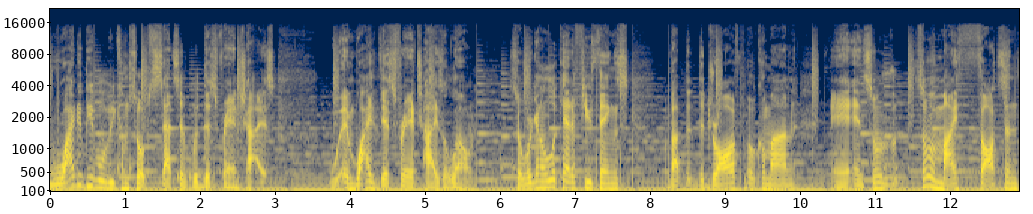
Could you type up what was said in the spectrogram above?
why do people become so obsessive with this franchise? And why this franchise alone? So we're gonna look at a few things about the, the draw of Pokemon and, and some of some of my thoughts and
